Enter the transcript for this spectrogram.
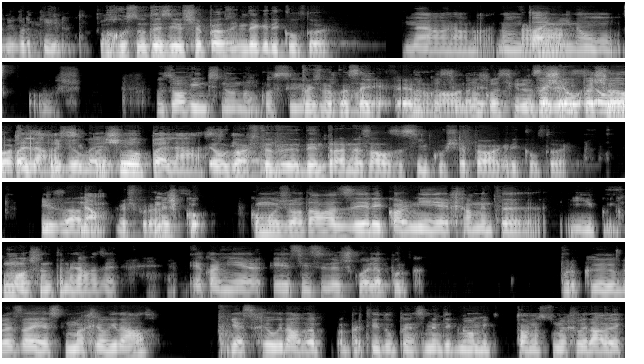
divertir. O russo, não tens aí o chapéuzinho de agricultor? Não, não, não. Não Ah. tenho e não. Os, os ouvintes não, não conseguiram. Depois não ver, conseguem ver, Não, não, consigo, não conseguiram é ele- Depois ele sou eu palhaço. Depois privilégio. sou eu palhaço. Ele gosta de, de entrar nas aulas assim com o chapéu agricultor. Exato. Não, Mas mas co- como o João estava a dizer, a economia é realmente. a- E como o Alexandre também estava a dizer, a economia é a ciência da escolha porque, porque baseia-se numa realidade e essa realidade, a- partir do pensamento económico, torna-se uma realidade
